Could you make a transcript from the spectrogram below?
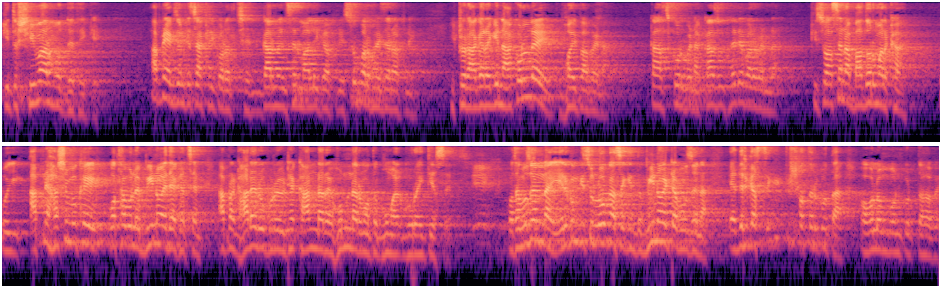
কিন্তু সীমার মধ্যে থেকে। আপনি একজনকে চাকরি করাচ্ছেন গার্মেন্টসের মালিক আপনি সুপারভাইজার আপনি। একটু রাগারাগি না করলে ভয় পাবে না। কাজ করবে না, কাজ উঠাইতে পারবেন না। কিছু আছে না বাদর মার্খা? ওই আপনি হাসি মুখে কথা বলে বিনয় দেখাচ্ছেন, আপনার ঘাড়ের উপরে উঠে কান্ডারে হুন্ডার মতো ঘুমা ঘুরাইতেছে। কথা বোঝেন নাই? এরকম কিছু লোক আছে কিন্তু বিনয়টা বোঝে না। এদের কাছ থেকে একটু সতর্কতা অবলম্বন করতে হবে।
